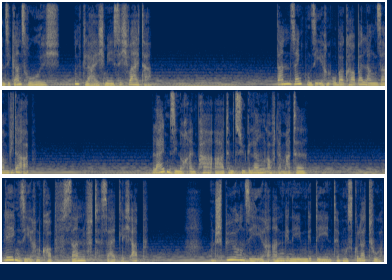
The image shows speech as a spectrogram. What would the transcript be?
Atmen Sie ganz ruhig und gleichmäßig weiter. Dann senken Sie Ihren Oberkörper langsam wieder ab. Bleiben Sie noch ein paar Atemzüge lang auf der Matte. Legen Sie Ihren Kopf sanft seitlich ab und spüren Sie Ihre angenehm gedehnte Muskulatur.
